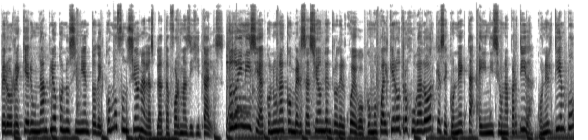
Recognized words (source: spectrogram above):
pero requiere un amplio conocimiento de cómo funcionan las plataformas digitales. Todo inicia con una conversación dentro del juego, como cualquier otro jugador que se conecta e inicia una partida. Con el tiempo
